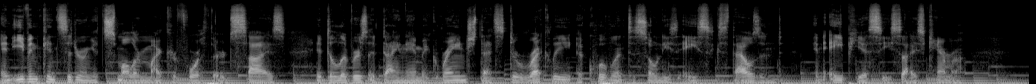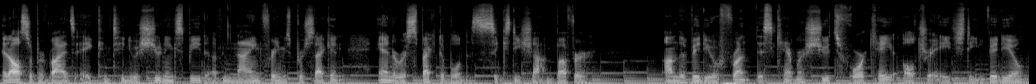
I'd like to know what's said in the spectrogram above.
and even considering its smaller micro four thirds size, it delivers a dynamic range that's directly equivalent to Sony's a6000, an APS-C size camera. It also provides a continuous shooting speed of 9 frames per second and a respectable 60 shot buffer. On the video front, this camera shoots 4K Ultra HD video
